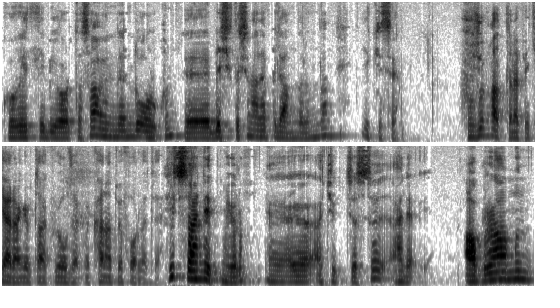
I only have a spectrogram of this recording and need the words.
kuvvetli bir orta saha önlerinde Orkun. E, Beşiktaş'ın ana planlarından ikisi. Hücum hattına peki herhangi bir takviye olacak mı? Kanat ve forvete. Hiç zannetmiyorum e, açıkçası. Hani Abraham'ın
